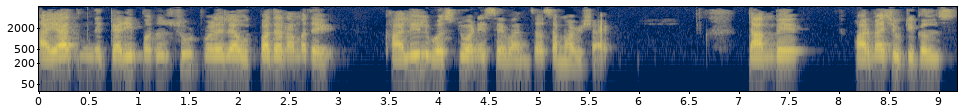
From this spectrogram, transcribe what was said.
आयात टॅरिफ मधून सूट मिळालेल्या उत्पादनामध्ये खालील वस्तू आणि सेवांचा समावेश आहे. तांबे फार्मास्युटिकल्स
